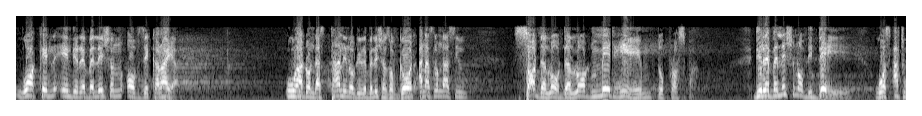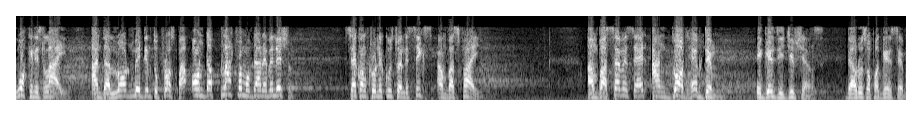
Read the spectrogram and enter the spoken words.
walking in the revelation of Zechariah, who had understanding of the revelations of God, and as long as he saw the Lord, the Lord made him to prosper. The revelation of the day was at work in his life, and the Lord made him to prosper on the platform of that revelation. Second Chronicles 26 and verse 5. And verse 7 said, And God helped them against the Egyptians that rose up against them.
